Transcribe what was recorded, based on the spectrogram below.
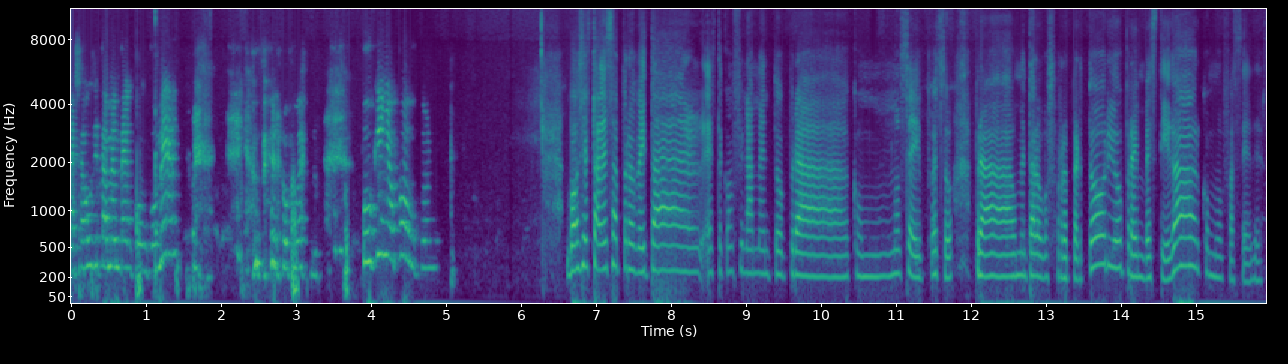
a saúde tamén ven con comer, pero bueno, pouquiño a pouco. Vos estades a aproveitar este confinamento para, con, non sei, eso, para aumentar o vosso repertorio, para investigar, como facedes?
